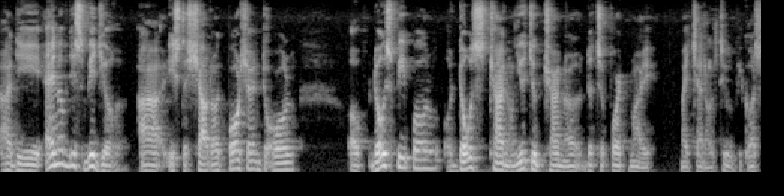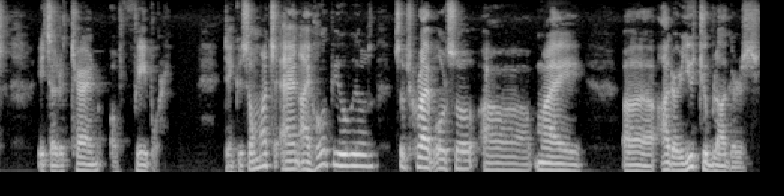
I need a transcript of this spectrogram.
At the end of this video uh, is the shout out portion to all of those people or those channel, YouTube channel that support my my channel too because it's a return of favor. Thank you so much, and I hope you will subscribe also uh, my uh, other YouTube bloggers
